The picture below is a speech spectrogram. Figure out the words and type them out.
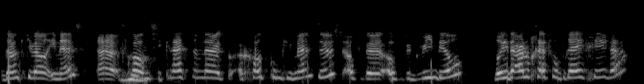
dankjewel Ines. Uh, Frans, je krijgt een, een groot compliment dus over de, over de Green Deal. Wil je daar nog even op reageren?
